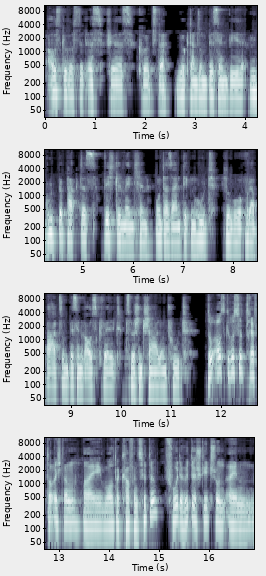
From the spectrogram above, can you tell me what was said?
ausgerüstet ist fürs Gröbste. Wirkt dann so ein bisschen wie ein gut bepacktes Wichtelmännchen unter seinen dicken Hut, so wo, wo der Bart so ein bisschen rausquellt zwischen Schal und Hut. So ausgerüstet trefft ihr euch dann bei Walter Coffins Hütte. Vor der Hütte steht schon ein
